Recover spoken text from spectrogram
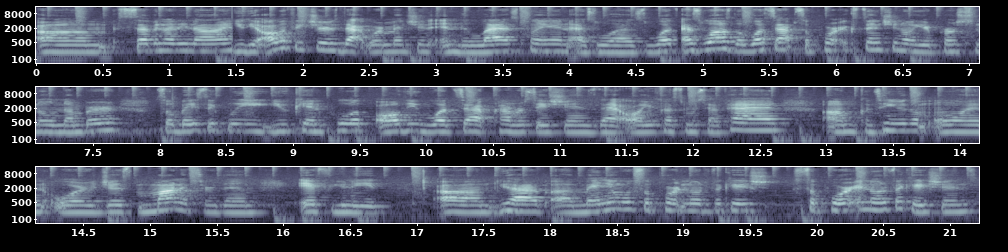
um 7.99 you get all the features that were mentioned in the last plan as well as what as well as the whatsapp support extension on your personal number. So basically you can pull up all the whatsapp conversations that all your customers have had um, continue them on or just monitor them if you need. Um, you have a manual support notification support and notifications.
